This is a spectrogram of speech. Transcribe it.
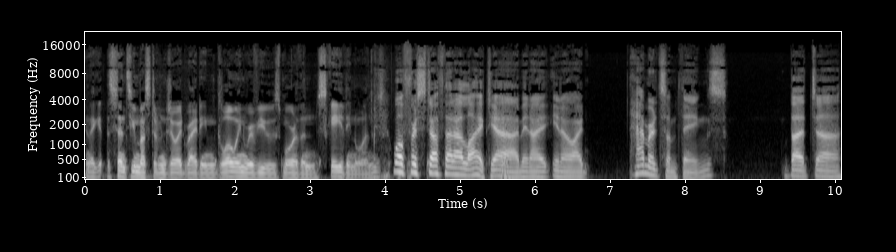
And I get the sense you must have enjoyed writing glowing reviews more than scathing ones. Well, for stuff that I liked, yeah. yeah. I mean, I you know I hammered some things, but uh,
